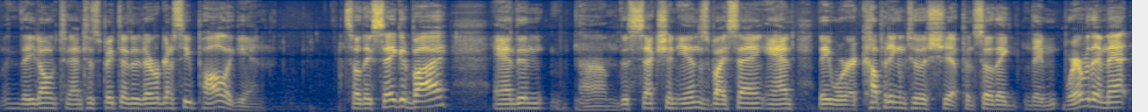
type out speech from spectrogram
they don't anticipate that they're ever going to see Paul again. So they say goodbye, and then um, this section ends by saying, and they were accompanying him to a ship. And so they, they wherever they met,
